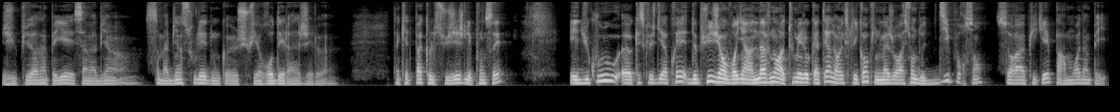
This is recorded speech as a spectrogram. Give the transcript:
j'ai eu plusieurs impayés et ça m'a bien, ça m'a bien saoulé, donc euh, je suis rodé là. Le, t'inquiète pas que le sujet, je l'ai poncé. Et du coup, euh, qu'est-ce que je dis après? Depuis, j'ai envoyé un avenant à tous mes locataires leur expliquant qu'une majoration de 10% sera appliquée par mois d'impayé.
